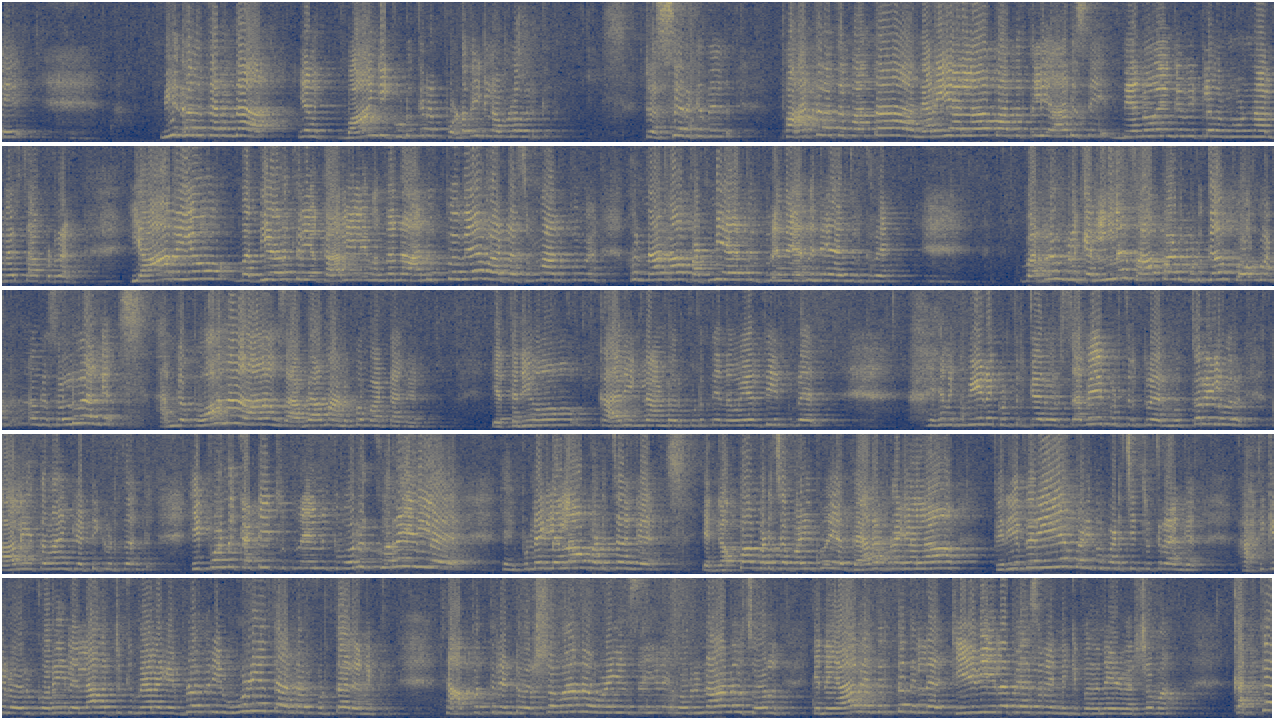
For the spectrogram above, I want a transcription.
வீரத்தை எனக்கு வாங்கி கொடுக்குற புடவைகள் அவ்வளோ இருக்குது ட்ரெஸ் இருக்குது. பாத்திரத்தை பார்த்தா நிறைய எல்லா பாத்திரத்துலையும் அரிசி தினம் எங்கள் வீட்டில் ஒரு மூணு நாலு பேர் சாப்பிட்றாங்க. யாரையும் மத்தியானத்துலேயோ காலையிலையோ வந்தா நான் அனுப்பவே மாட்டேன். சும்மா அனுப்பவே. ஒரு நாள் நான் பட்னியாக இருந்திருக்கிறேன் வேதனையாக இருந்திருக்கிறேன் வர்றவங்களுக்கு எல்லாம் சாப்பாடு கொடுக்காம போக மாட்டேன். அவங்க சொல்லுவாங்க அங்கே போனால் சாப்பிடாம அனுப்ப மாட்டாங்க. எத்தனையோ காரியங்களை ஆண்டவர் கொடுத்து என்னை உயர்த்தி இருக்கிறார். எனக்கு வீடை கொடுத்துருக்காரு ஒரு சபையை கொடுத்துருக்கிறாரு முத்துறையில் ஒரு ஆலயத்தை வாங்கி கட்டி கொடுத்தாங்க. இப்போ ஒன்று கட்டிட்டு இருக்கிறேன் எனக்கு ஒரு குறை இல்லை. என் பிள்ளைகளெல்லாம் படித்தாங்க எங்கள் அப்பா படிச்ச படிப்பு என் பேர பிள்ளைகளெல்லாம் பெரிய பெரிய படிப்பு படிச்சிட்டு இருக்கிறாங்க. அடிக்கிற ஒரு குறையில் எல்லாவற்றுக்கும் மேலே இவ்வளோ பெரிய ஊழியத்தை ஆண்டவர் கொடுத்தாரு எனக்கு. நாற்பத்தி ரெண்டு வருஷமாக நான் ஊழியம் செய்கிறேன். ஒரு நாளும் சொல் என்னை யாரும் எதிர்த்ததில்லை. டிவியில பேசுறேன் இன்னைக்கு பதினேழு வருஷமா. கத்த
